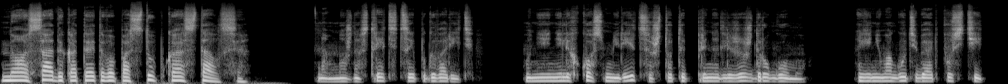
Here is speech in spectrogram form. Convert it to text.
но осадок от этого поступка остался. Нам нужно встретиться и поговорить. Мне нелегко смириться, что ты принадлежишь другому. Но я не могу тебя отпустить,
